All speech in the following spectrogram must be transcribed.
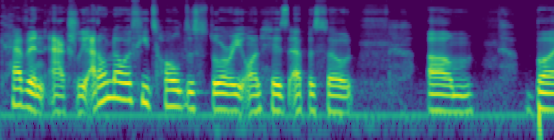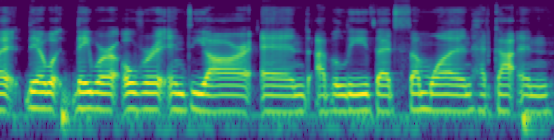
Kevin actually. I don't know if he told the story on his episode, um, but there were they were over in DR, and I believe that someone had gotten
